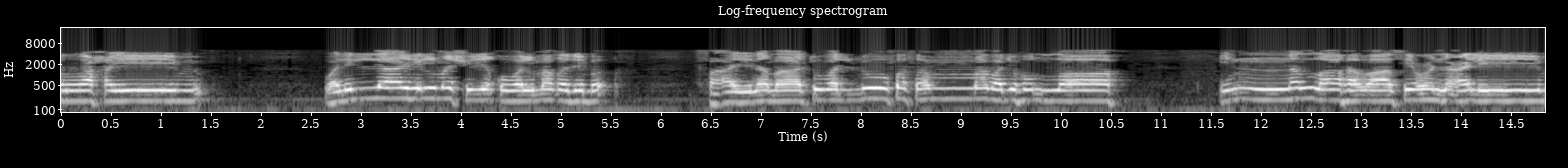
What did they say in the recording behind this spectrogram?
الرحيم ولله المشرق والمغرب فأينما تولوا فثم وجه الله إن الله واسع عليم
